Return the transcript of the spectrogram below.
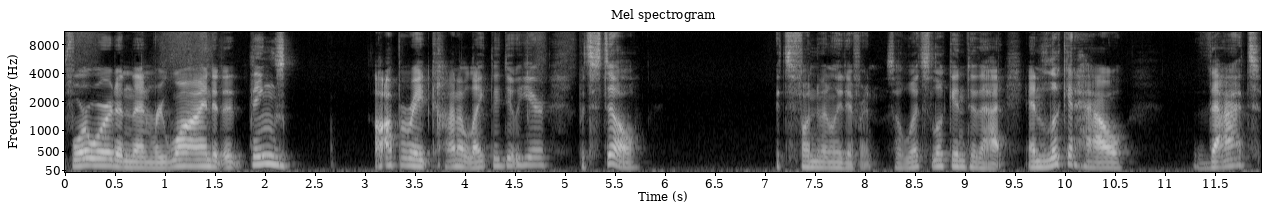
forward and then rewind. It, it, things operate kind of like they do here, but still, It's fundamentally different. So let's look into that and look at how that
